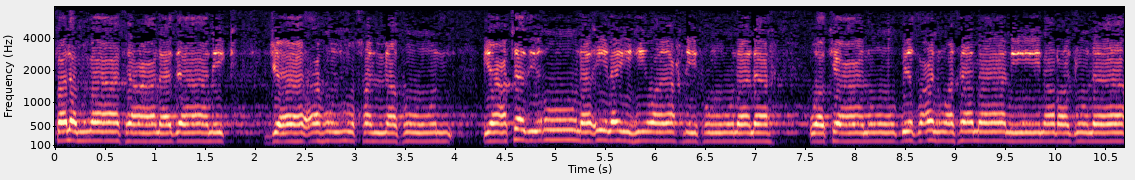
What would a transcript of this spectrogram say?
فلما فعل ذلك جاءه المخلفون يعتذرون إليه ويحلفون له. وكانوا بضعا وثمانين رجلا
